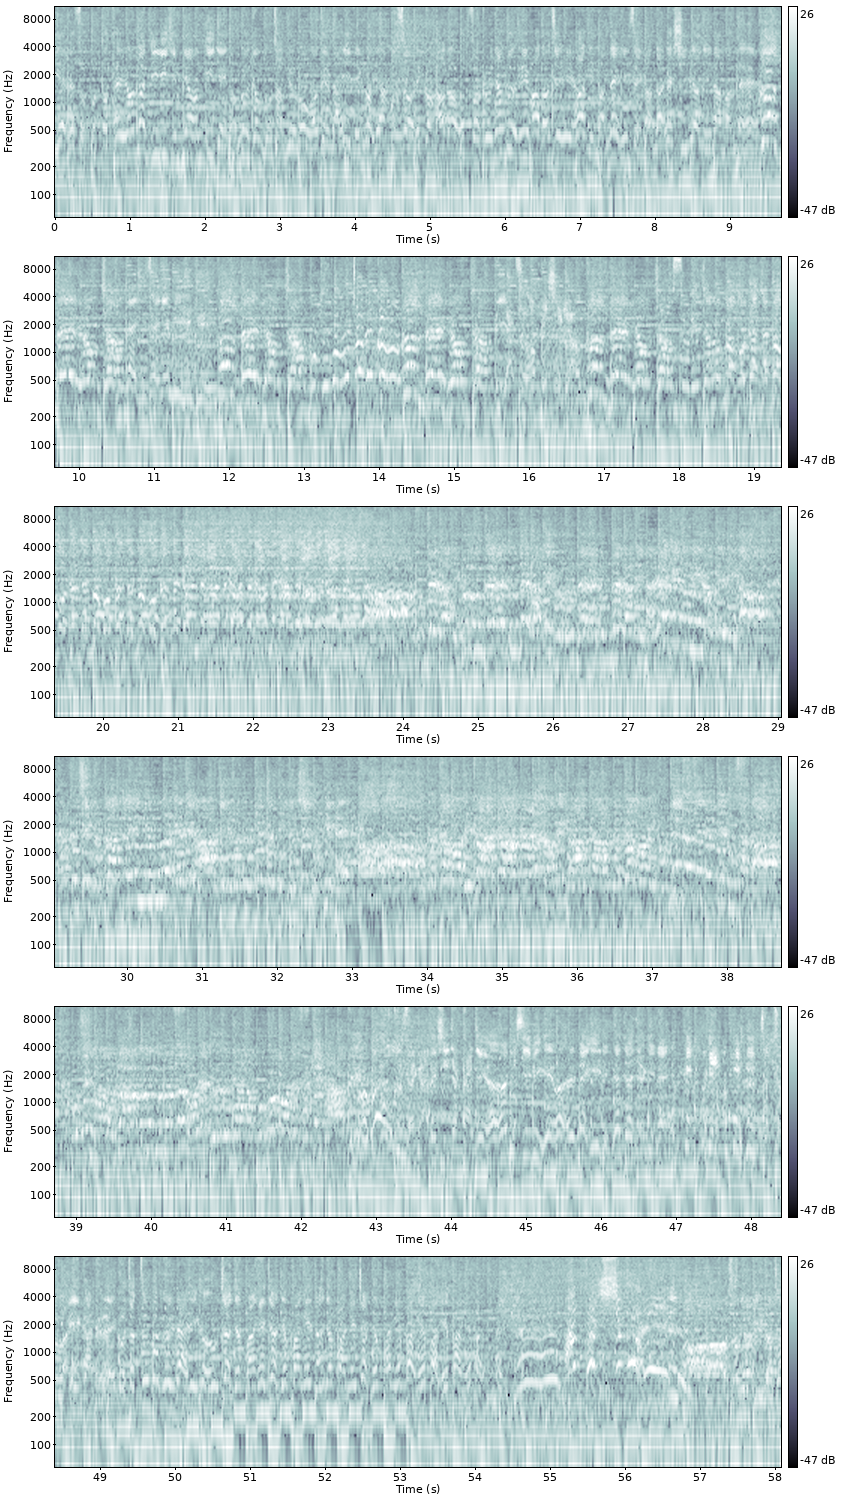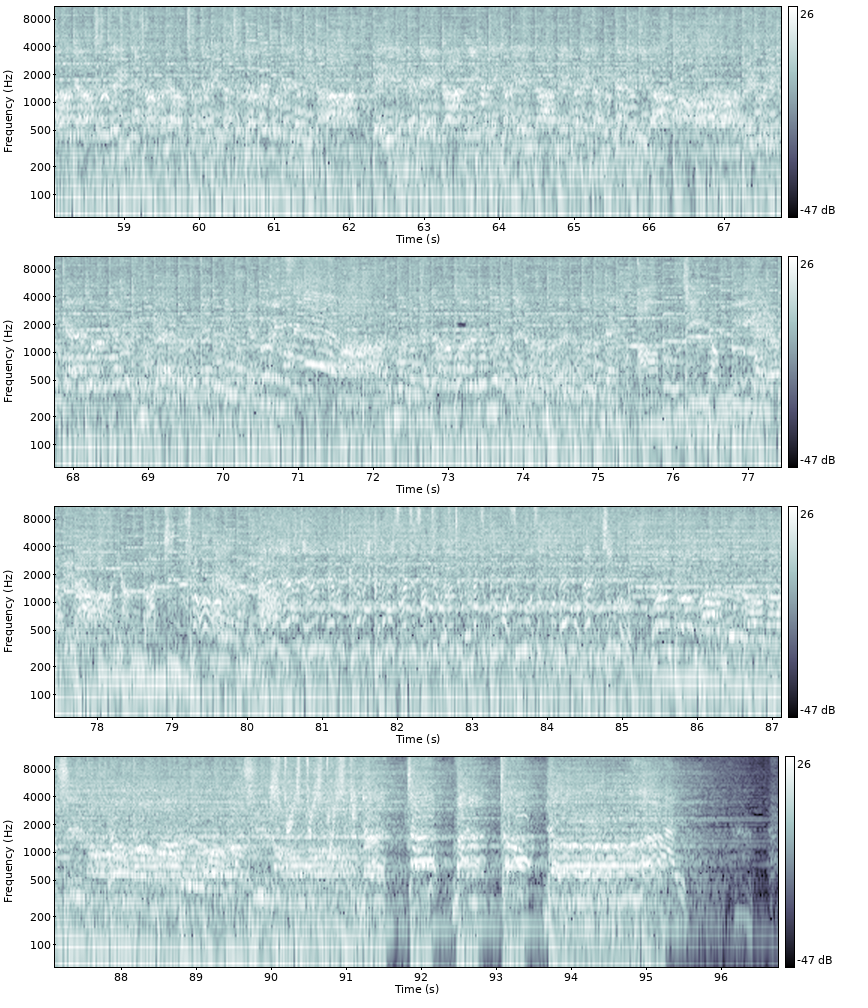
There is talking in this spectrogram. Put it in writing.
위에서부터 태어난 지 20년. 이젠 어느 정도 자유로워진 나이 된 거야. 목소리 거 하나 없어. 그냥 들이받았지. 하지만 내 인생 하나의 시련이 남았네. 영 저트와의 강을 내고 저 두목을 다리고 저녁방에 저녁방에 저녁방에 저녁방에 방에 방에 방에 방에 방에 아파 시골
